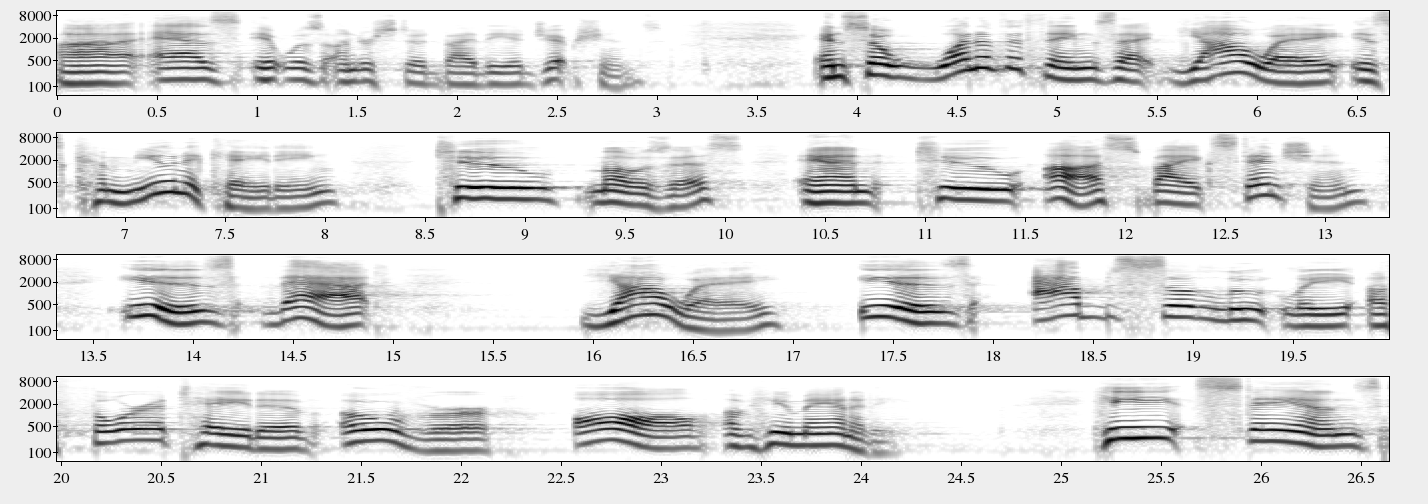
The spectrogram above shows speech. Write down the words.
uh, as it was understood by the Egyptians. And so, one of the things that Yahweh is communicating to Moses and to us by extension is that Yahweh is absolutely authoritative over all of humanity. He stands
